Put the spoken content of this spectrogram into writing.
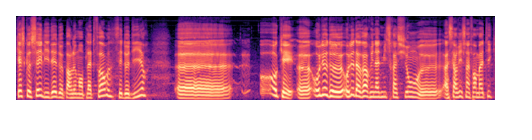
Qu'est-ce que c'est l'idée de Parlement plateforme? C'est de dire Ok, euh, au lieu d'avoir une administration, euh, un service informatique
